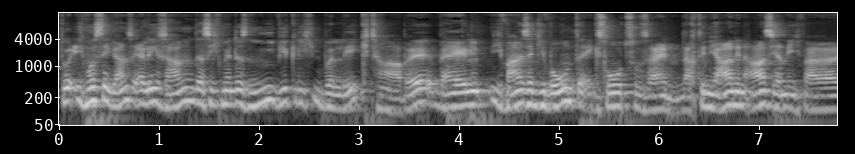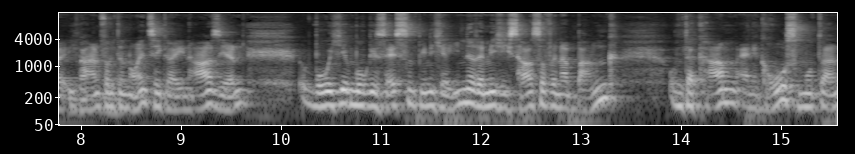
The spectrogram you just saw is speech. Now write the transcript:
Du, ich muss dir ganz ehrlich sagen, dass ich mir das nie wirklich überlegt habe, weil ich war es ja gewohnt, der Exot zu sein. Nach den Jahren in Asien, ich war, ich war Anfang der 90er in Asien, wo ich irgendwo gesessen bin, ich erinnere mich, ich saß auf einer Bank und da kam eine Großmutter,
